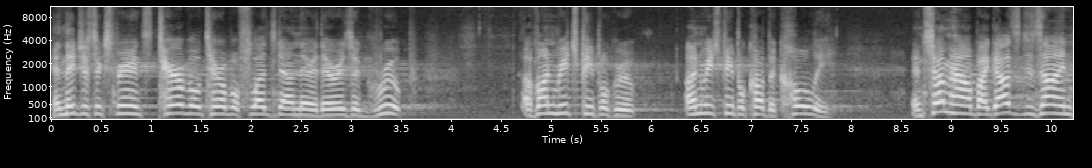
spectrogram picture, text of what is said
and they just experienced terrible, terrible floods down there, there is a group of unreached people group, unreached people called the Koli. And somehow, by God's design,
